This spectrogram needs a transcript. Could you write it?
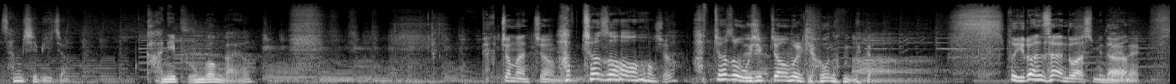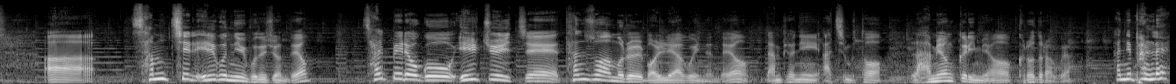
32점. 간이 부은 건가요? 100점 만점. 합쳐서 그렇죠? 합쳐서 50점을 겨우 넘네요. 아, 또 이런 사연도 왔습니다. 네네. 아 3719님이 보내주셨는데요. 살 빼려고 일주일째 탄수화물을 멀리하고 있는데요. 남편이 아침부터 라면 끓이며 그러더라고요. 한 입 할래?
